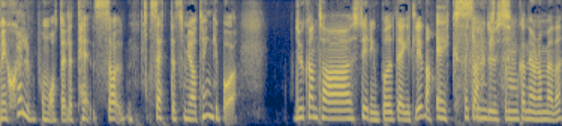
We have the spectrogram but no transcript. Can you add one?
meg selv på en måte, eller settet som jeg tenker på. Du kan ta styring på ditt eget liv, da. Exakt. Det er kun du som kan gjøre noe med det.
